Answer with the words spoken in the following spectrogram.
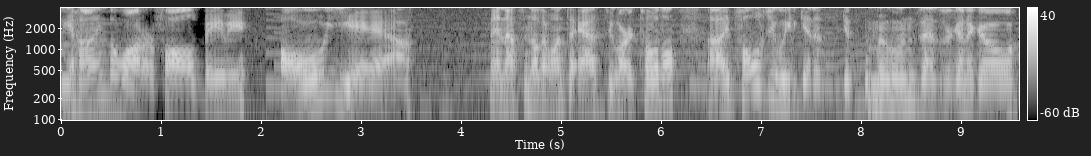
Behind the waterfall, baby. Oh yeah. And that's another one to add to our total. I told you we'd get it, get the moons as we're gonna go.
